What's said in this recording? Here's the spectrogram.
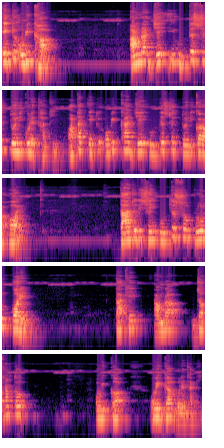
একটি অভিক্ষা আমরা যে উদ্দেশ্যে তৈরি করে থাকি, অর্থাৎ একটি অভিক্ষা যে উদ্দেশ্যে তৈরি করা হয়, তা যদি সেই উদ্দেশ্য পূরণ করে, তাকে আমরা যথার্থ অভিজ্ঞ, অভিজ্ঞা বলে থাকি।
